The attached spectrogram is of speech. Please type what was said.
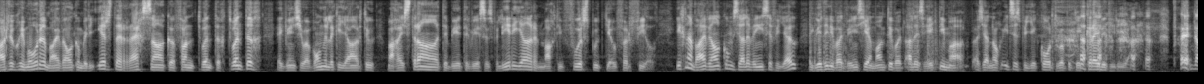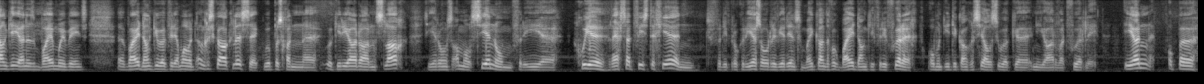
Hartlik goeiemôre, baie welkom by die eerste regsaake van 2020. Ek wens jou 'n wonderlike jaar toe. Mag hy strate beter wees as verlede jaar en mag die voorspoed jou verveel. Ek gaan baie welkom selfe wense vir jou. Ek weet nie wat wens jy 'n man toe wat alles het nie, maar as jy nog iets is vir jy kort, hoop ek jy kry dit hierdie jaar. baie dankie 'n baie mooi wens. Uh, baie dankie ook vir almal wat ingeskakel is. Ek hoop ons gaan uh, ook hierdie jaar daarin slaag. Die Here ons almal seën om vir u uh, goeie regsadvies te gee en vir die prokureursorde weer eens van my kant af ook baie dankie vir die voorreg om met u te kan gesels ook uh, in die jaar wat voorlê. Ian op 'n uh,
